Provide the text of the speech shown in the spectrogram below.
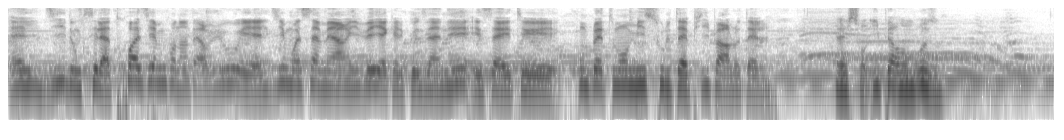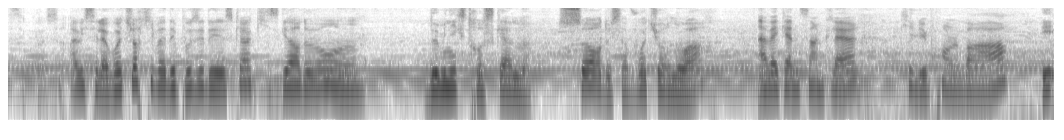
Elle dit, donc c'est la troisième qu'on interviewe, et elle dit, moi ça m'est arrivé il y a quelques années, et ça a été complètement mis sous le tapis par l'hôtel. Elles sont hyper nombreuses. Ah oui, c'est la voiture qui va déposer des SK qui se gare devant. Euh. Dominique Strauss-Kahn sort de sa voiture noire. Avec Anne Sinclair qui lui prend le bras. Et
